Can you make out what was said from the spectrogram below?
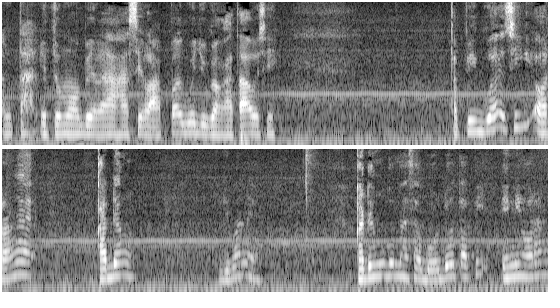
entah itu mobil hasil apa gue juga nggak tahu sih. Tapi gue sih orangnya kadang gimana ya kadang gue masa bodoh tapi ini orang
